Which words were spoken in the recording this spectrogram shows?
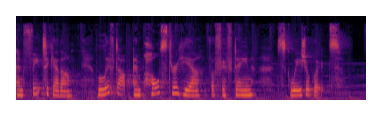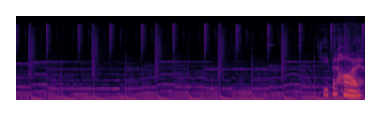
and feet together. Lift up and pulse through here for 15. Squeeze your glutes. Keep it high.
